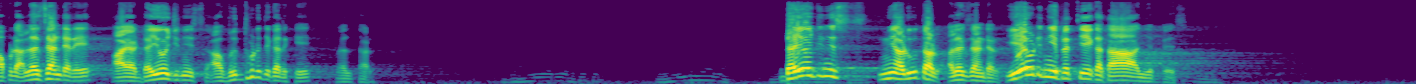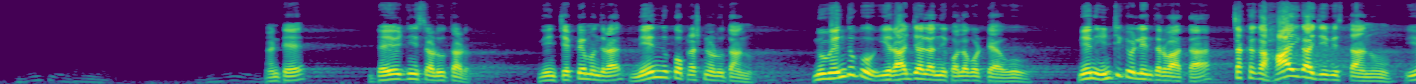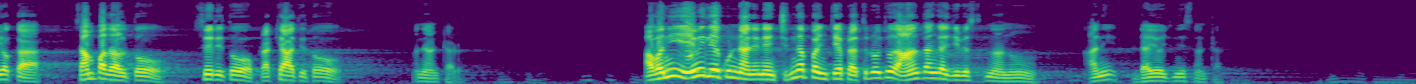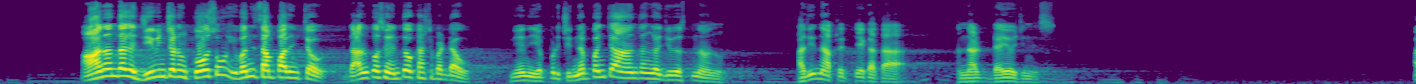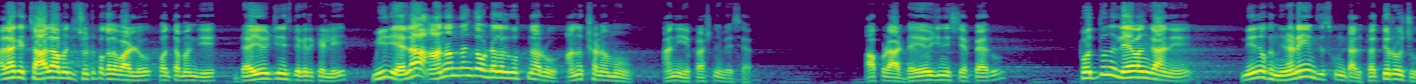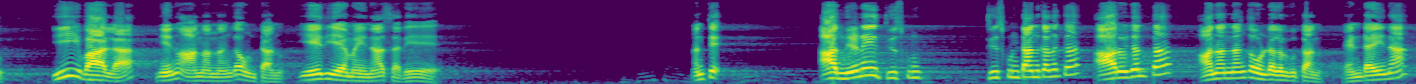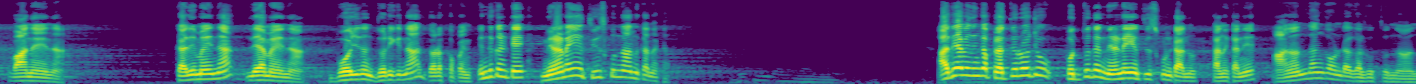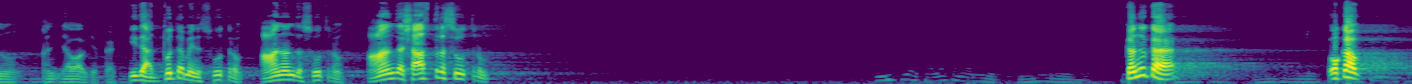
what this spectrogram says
అప్పుడు అలెగ్జాండరే ఆయా డయోజినీస్ ఆ వృద్ధుడి దగ్గరికి వెళ్తాడు. డయోజినిస్ని అడుగుతాడు అలెగ్జాండర్ ఏమిటి నీ ప్రత్యేకత అని చెప్పేసి. అంటే డయోజినిస్ అడుగుతాడు నేను చెప్పే ముందర నేను నీకో ప్రశ్న అడుగుతాను. నువ్వెందుకు ఈ రాజ్యాలన్నీ కొల్లగొట్టావు? నేను ఇంటికి వెళ్ళిన తర్వాత చక్కగా హాయిగా జీవిస్తాను ఈ యొక్క సంపదలతో సిరితో ప్రఖ్యాతితో అని అంటాడు. అవన్నీ ఏమీ లేకుండానే నేను చిన్నప్పటి నుంచే ప్రతిరోజు ఆనందంగా జీవిస్తున్నాను అని డయోజనీస్ అంటాడు. ఆనందంగా జీవించడం కోసం ఇవన్నీ సంపాదించావు. దానికోసం ఎంతో కష్టపడ్డావు. నేను ఎప్పుడు చిన్నప్పటి నుంచే ఆనందంగా జీవిస్తున్నాను. అది నా ప్రత్యేకత అన్నాడు డయోజనీస్. అలాగే చాలామంది చుట్టుపక్కల వాళ్ళు కొంతమంది డయోజినిస్ దగ్గరికి వెళ్ళి మీరు ఎలా ఆనందంగా ఉండగలుగుతున్నారు అనుక్షణము? అని ప్రశ్న వేశారు. అప్పుడు ఆ డయోజినిస్ చెప్పారు పొద్దున లేవంగానే నేను ఒక నిర్ణయం తీసుకుంటాను ప్రతిరోజు. ఈ వాళ్ళ నేను ఆనందంగా ఉంటాను. ఏది ఏమైనా సరే. అంతే. ఆ నిర్ణయం తీసుకు తీసుకుంటాను కనుక ఆ రోజంతా ఆనందంగా ఉండగలుగుతాను. ఎండైనా వానైనా. కలిమైనా లేమైనా భోజనం దొరికినా దొరక్కపోయింది ఎందుకంటే నిర్ణయం తీసుకున్నాను కనుక. అదేవిధంగా ప్రతిరోజు పొద్దున్న నిర్ణయం తీసుకుంటాను. కనుకనే ఆనందంగా ఉండగలుగుతున్నాను అని జవాబు చెప్పాడు. ఇది అద్భుతమైన సూత్రం. ఆనంద సూత్రం. ఆనంద శాస్త్ర సూత్రం. కనుక ఒక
